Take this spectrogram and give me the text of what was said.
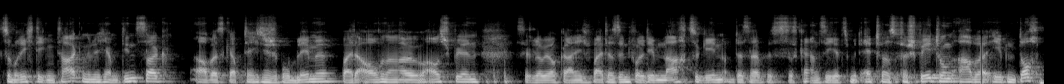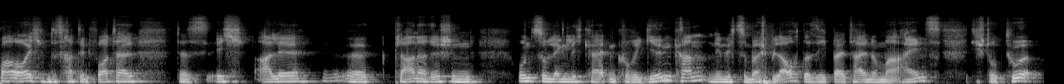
zum richtigen Tag, nämlich am Dienstag. Aber es gab technische Probleme bei der Aufnahme beim Ausspielen. Ist ja, glaube ich, auch gar nicht weiter sinnvoll, dem nachzugehen. Und deshalb ist das Ganze jetzt mit etwas Verspätung, aber eben doch bei euch. Und das hat den Vorteil, dass ich alle äh, planerischen Unzulänglichkeiten korrigieren kann. Nämlich zum Beispiel auch, dass ich bei Teil Nummer eins die Struktur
